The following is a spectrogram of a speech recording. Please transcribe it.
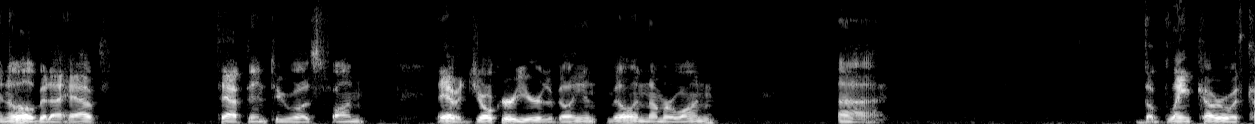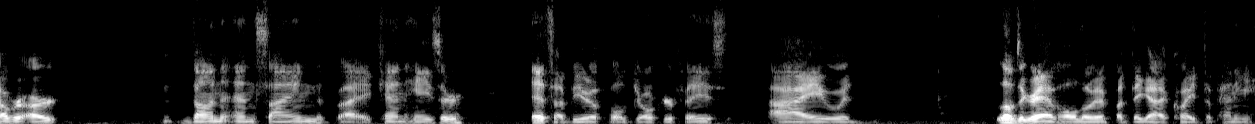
And a little bit I have tapped into was fun. They have a Joker, You're the Villain, villain number one. Uh, the blank cover with cover art done and signed by Ken Haeser. It's a beautiful Joker face. I would love to grab hold of it, but they got quite the penny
